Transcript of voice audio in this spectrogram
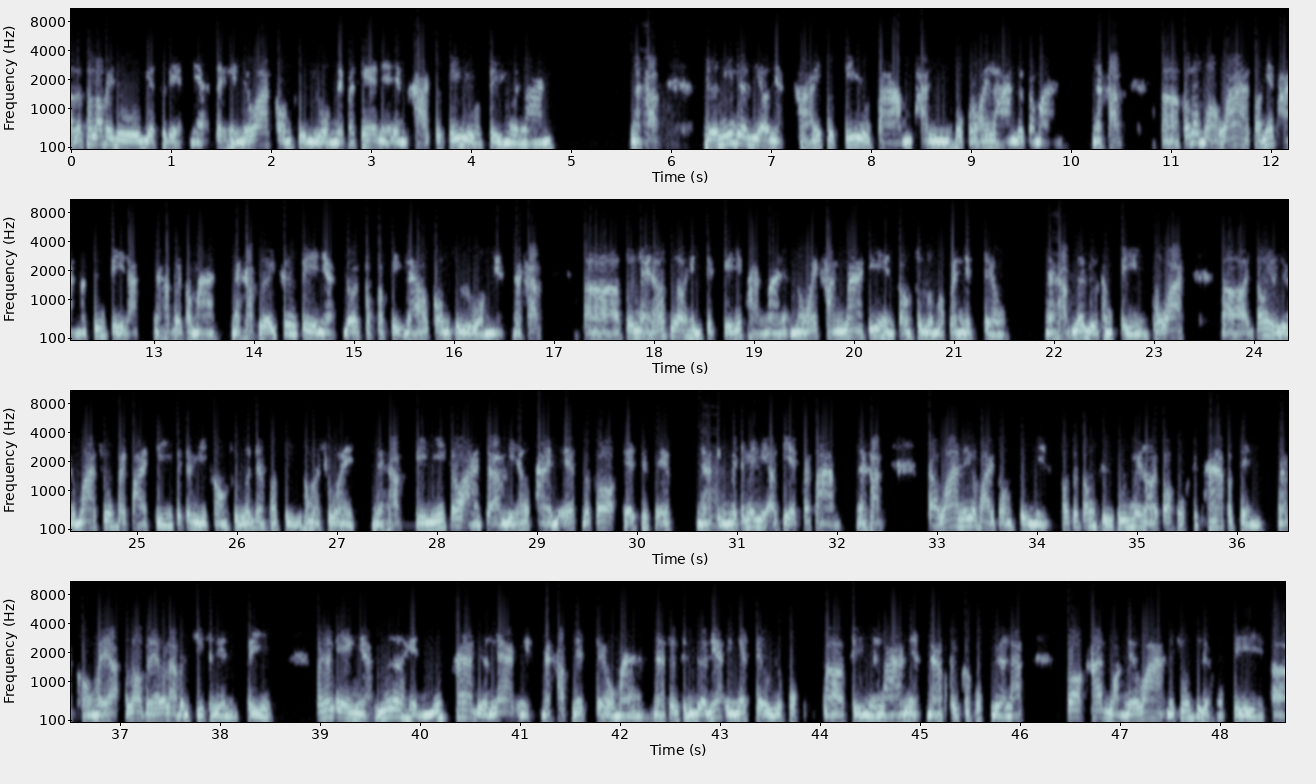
แล้วถ้าเราไปดูเย a r to d เนี่ยจะเห็นได้ว่ากองทุนรวมในประเทศเนี่ยยังขายสุทธิอยู่สี่หมื่นล้านนะครับ เดือนนี้เดือนเดียวเนี่ยขายสุทธิอยู่สามพันหกร้อยล้านโดยประมาณนะครับก็ต้องบอกว่าตอนนี้ผ่านมาครึ่งปีแล้วนะครับ โดยประมาณนะครับเหลืออีกครึ่งปีเนี่ยโดยปกติแล้วกองทุนรวมเนี่ยนะครับส่วนใหญ่แล้วเราเห็นสิบปีที่ผ่านมาเนี่ยน้อยครั้งมากที่เห็นกองทุนรวมออกเป็นเน็ตเซล นะครับเมื่อดูทั้งปี เพราะว่าต้องอย่าลืมว่าช่วงปลายปลายปีก็จะมีกองทุนลดหย่อนภาษีเข้ามาช่วยนะครับ ปีนี้ก็อาจจะมีทั้ง IMF แล้วก็ S S F นะถึงแม้จะไม่มี LTF ก็ตามนะครับแต่ว่านโยบายกองทุนเนี่ยเขาจะต้องถือหุ้นไม่น้อยกว่า 65%นะของระยะรอบระยะเวลาบัญชีเฉลี่ยปี เพราะฉะนั้นเองเนี่ยเมื่อเห็น 5 เดือนแรกเนี่ยนะครับเน็ตเซลมานะจนถึงเดือนนี้เองเน็ตเซลอยู่6 4 0 0 0 0ล้านเนี่ยนะครับเกือบกับ6เดือนแล้วก็คาดหวังได้ว่าในช่วงที่เหลือของปี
